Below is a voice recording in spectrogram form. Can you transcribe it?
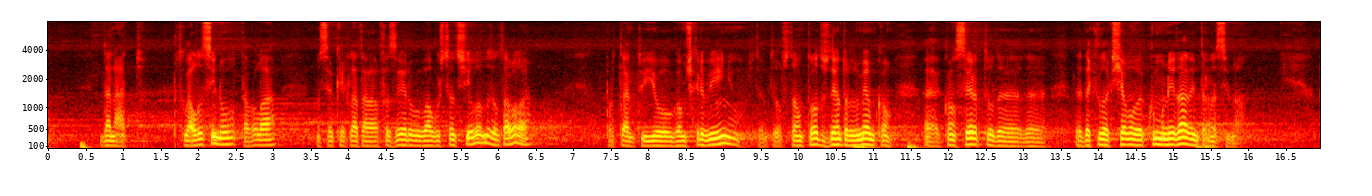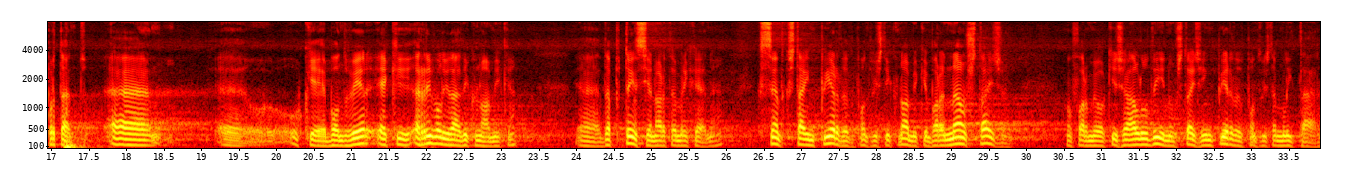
da NATO. Portugal assinou, estava lá, não sei o que é que lá estava a fazer o Augusto Santos Silva, mas ele estava lá. Portanto, e o Gomes Cravinho, portanto, eles estão todos dentro do mesmo con, uh, concerto da, da, daquilo que chamam a comunidade internacional. Portanto, uh, uh, o que é bom de ver é que a rivalidade económica da potência norte-americana, que sente que está em perda do ponto de vista económico, embora não esteja conforme eu aqui já aludi, não esteja em perda do ponto de vista militar,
